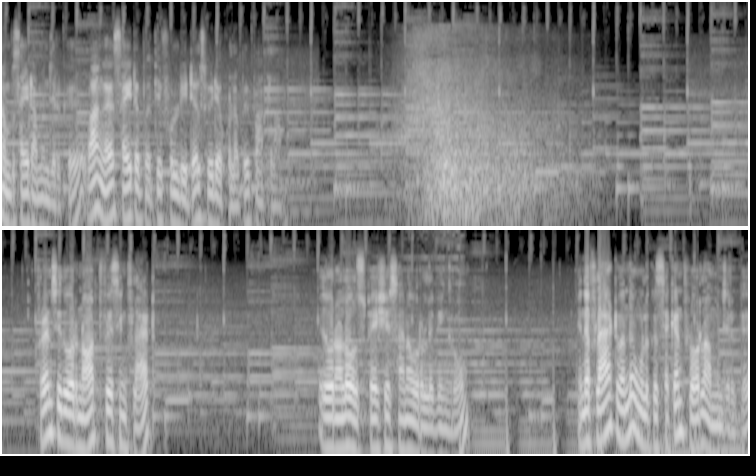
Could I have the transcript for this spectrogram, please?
நம்ம சைட் அமைஞ்சிருக்கு. வாங்க சைட்டை பற்றி ஃபுல் டீட்டெயில்ஸ் வீடியோக்குள்ளே போய் பார்க்கலாம். ஃப்ரெண்ட்ஸ் இது ஒரு நார்த் ஃபேஸிங் ஃப்ளாட் இது ஒரு நல்ல ஒரு ஸ்பேஷியஸான ஒரு லிவிங் ரூம் இந்த ஃப்ளாட் வந்து உங்களுக்கு செகண்ட் ஃப்ளோரில் அமைஞ்சிருக்கு.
